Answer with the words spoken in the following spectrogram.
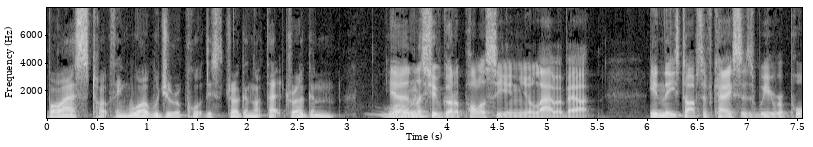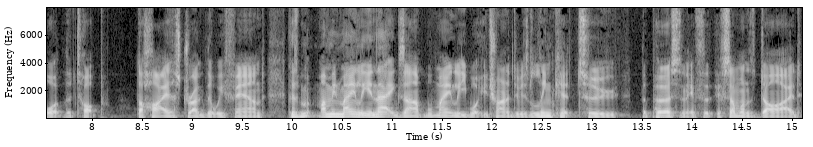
bias type thing. Why would you report this drug and not that drug and yeah unless you've got a policy in your lab about in these types of cases we report the top the highest drug that we found. Because i mean mainly in that example mainly what you're trying to do is link it to the person. If if someone's died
